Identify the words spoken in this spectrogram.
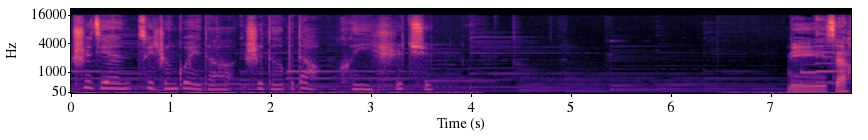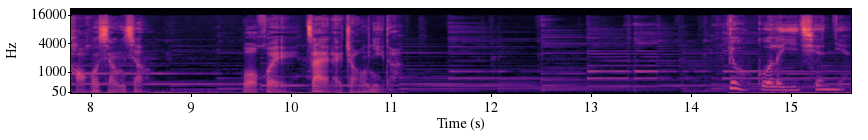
世间最珍贵的是得不到和已失去。你再好好想想，我会再来找你的。又过了一千年，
